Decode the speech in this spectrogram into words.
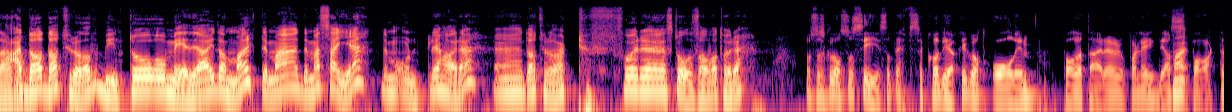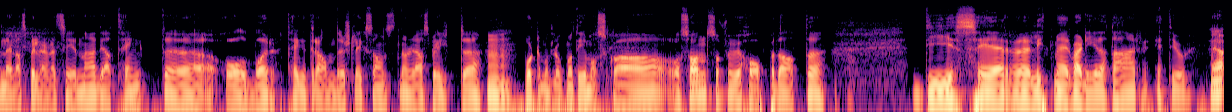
der Nei, da, da tror jeg det hadde begynt å Og media i Danmark, dem er, dem er seige. De er ordentlig harde. Eh, da tror jeg det hadde vært tøft for eh, Ståle Salvatore. Og så skal det også sies at FCK de har ikke gått all in på dette her Europaligaen. De har Nei. spart en del av spillerne sine. De har tenkt uh, Aalborg, tenkt Randers, liksom, når de har spilt uh, Mm. borte mot Lokomotiv Moskva og, sånn. Så får vi håpe da at uh, de ser litt mer verdi i dette her etter jul. Ja,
